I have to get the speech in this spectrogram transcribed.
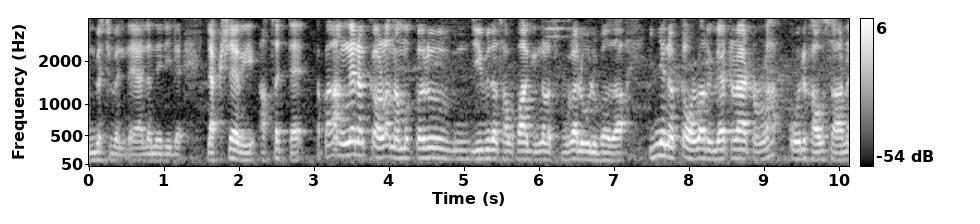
ഇൻവെസ്റ്റ്മെന്റ് അല്ലെങ്കിൽ ലക്ഷറി അസറ്റ് അപ്പോൾ അങ്ങനെയൊക്കെ ഉള്ള നമുക്കൊരു ജീവിത സൗഭാഗ്യങ്ങൾ സുഖലോലുപത ഇങ്ങനെയൊക്കെ ഉള്ള റിലേറ്റഡ് ആയിട്ടുള്ള ഒരു ഹൗസാണ്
